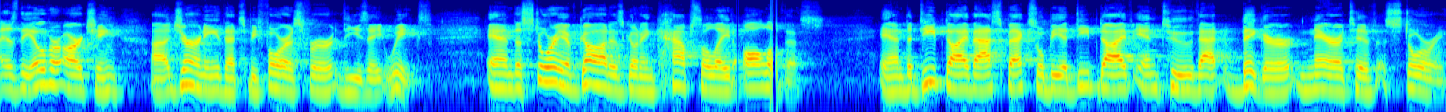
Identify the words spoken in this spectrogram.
is the overarching uh, journey that's before us for these eight weeks. And the story of God is going to encapsulate all of this. And the deep dive aspects will be a deep dive into that bigger narrative story.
